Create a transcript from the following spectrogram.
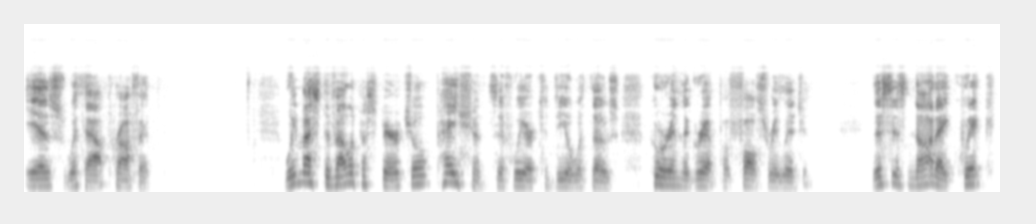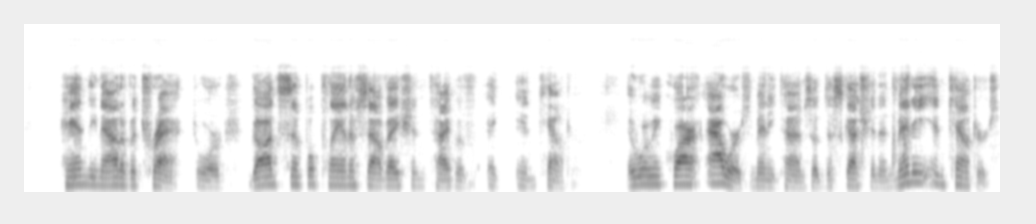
is without profit. We must develop a spiritual patience if we are to deal with those who are in the grip of false religion. This is not a quick handing out of a tract or God's simple plan of salvation type of encounter. It will require hours, many times, of discussion and many encounters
